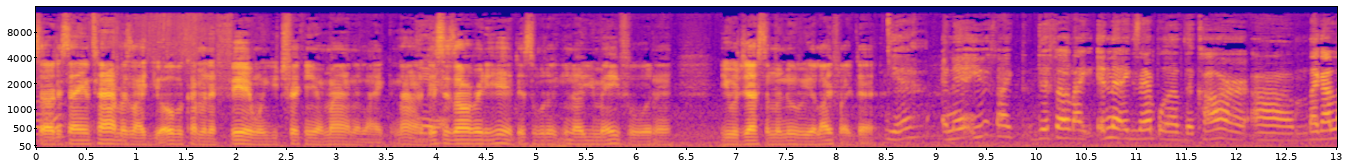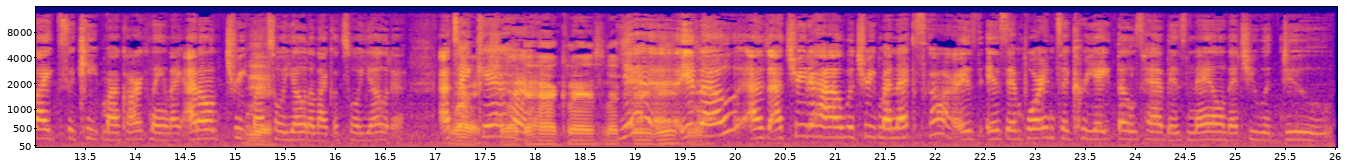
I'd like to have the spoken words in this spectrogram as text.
So at the Mhm. same time, it's like you overcoming the fear when you tricking your mind and like, nah, this is already here. This is what you know you made for it, and you adjust and maneuver your life like that. Yeah, and then you like just felt like in the example of the car, um, like I like to keep my car clean. Like I don't treat my Yeah. Toyota like a Toyota. I take right. care so of like her. a high class luxury Yeah, vehicle. you know, I, I treat her how I would treat my next car. It's, it's important to create those habits now that you would do.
